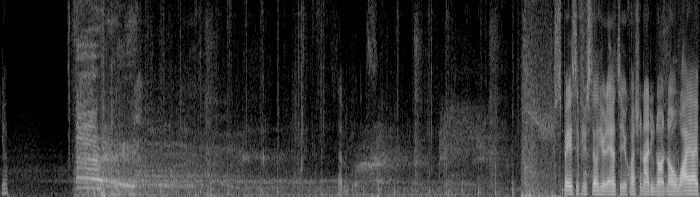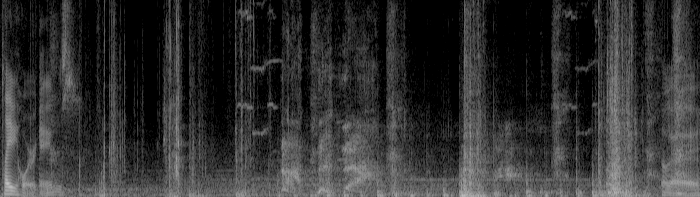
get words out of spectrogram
Yep. Space, if you're still here to answer your question, I do not know why I play horror games. Okay.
